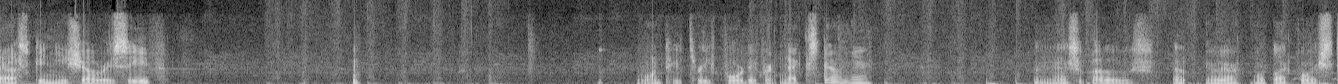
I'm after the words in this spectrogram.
Ask and ye shall receive. One, two, three, four different necks down there. I, mean, I suppose. Oh, here we are. More Black Forest.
